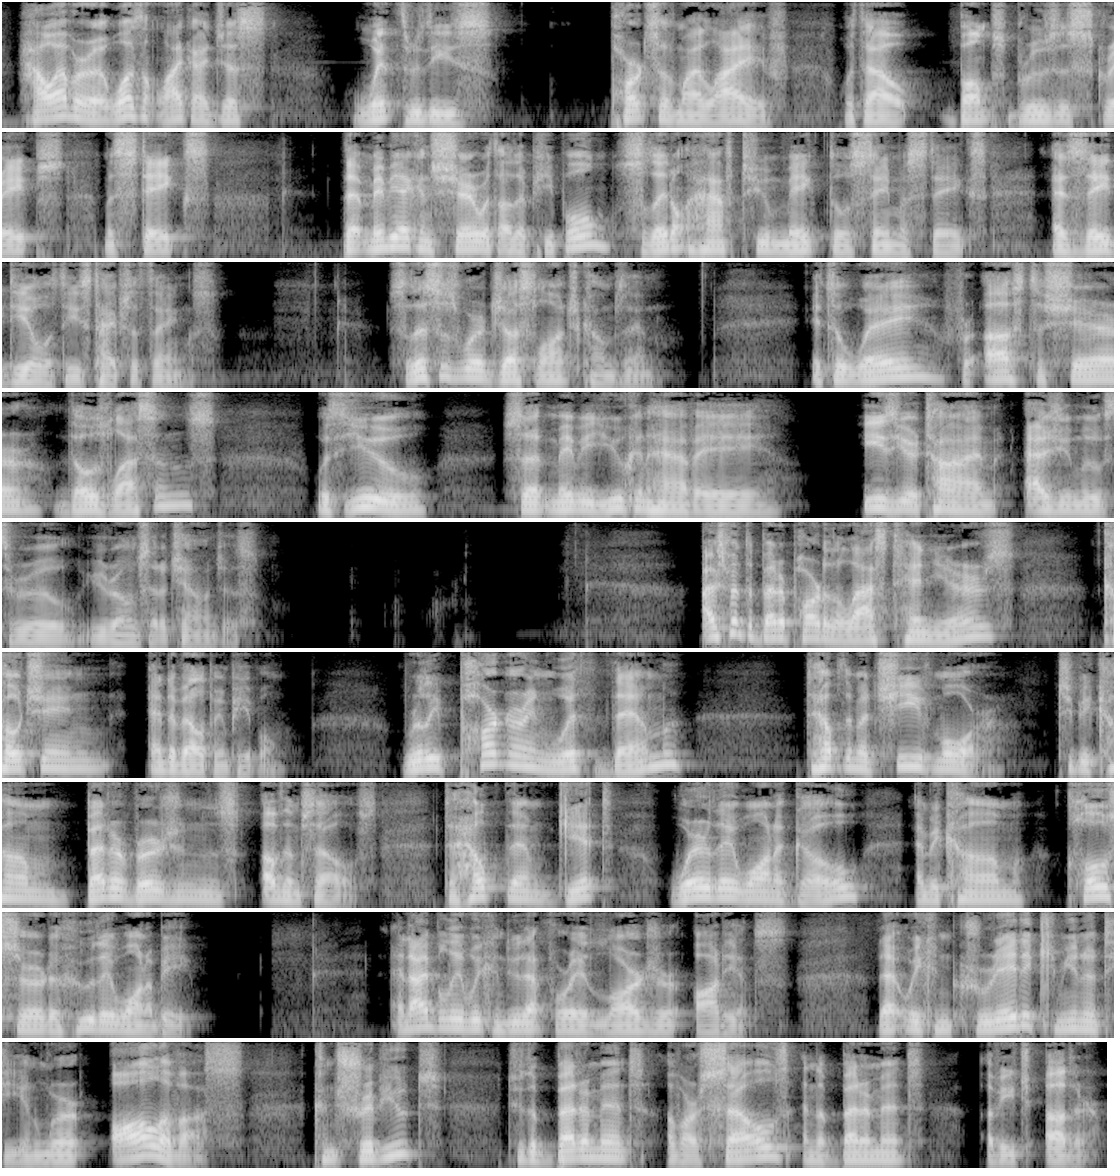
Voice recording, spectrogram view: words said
However, it wasn't like I just went through these parts of my life without bumps, bruises, scrapes, mistakes that maybe I can share with other people so they don't have to make those same mistakes as they deal with these types of things. So this is where Just Launch comes in. It's a way for us to share those lessons with you so that maybe you can have a easier time as you move through your own set of challenges. I've spent the better part of the last 10 years coaching and developing people, really partnering with them to help them achieve more, to become better versions of themselves, to help them get where they want to go and become closer to who they want to be. And I believe we can do that for a larger audience, that we can create a community in where all of us contribute to the betterment of ourselves and the betterment of each other.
